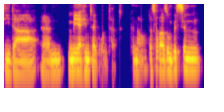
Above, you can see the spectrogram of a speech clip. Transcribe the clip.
die da ähm, mehr Hintergrund hat. Genau, das war so ein bisschen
